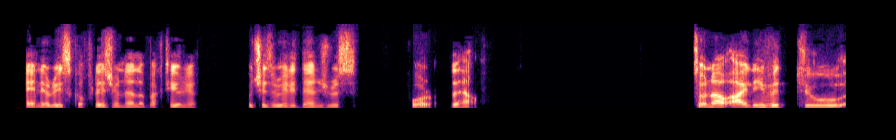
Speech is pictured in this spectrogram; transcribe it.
any risk of Legionella bacteria, which is really dangerous for the health. So now I leave it to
